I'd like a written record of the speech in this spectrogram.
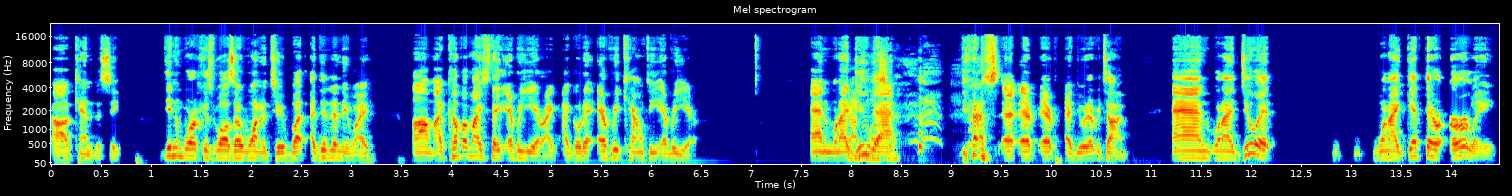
uh, candidacy, didn't work as well as I wanted to, but I did it anyway. Um, I cover my state every year. I, I go to every county every year, and when I do that, yes, I do it every time. And when I do it, when I get there early,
